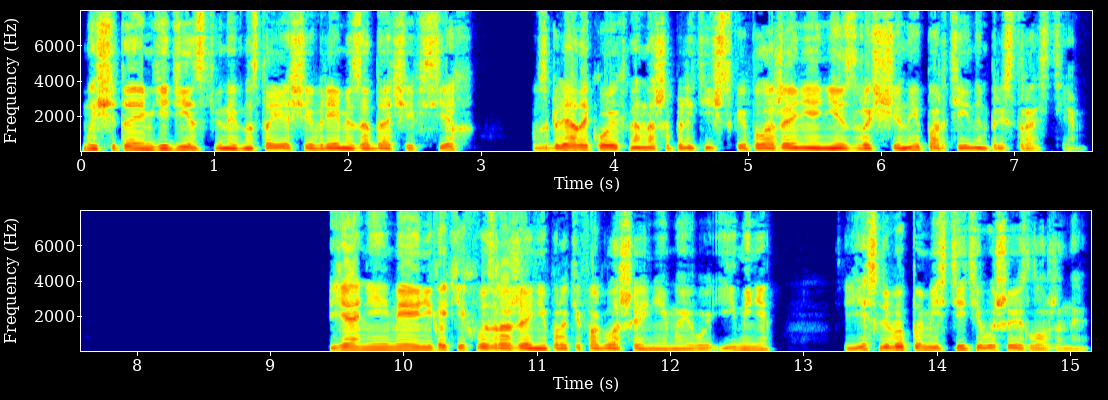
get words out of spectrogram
мы считаем единственной в настоящее время задачей всех, взгляды коих на наше политическое положение не извращены партийным пристрастием. Я не имею никаких возражений против оглашения моего имени, если вы поместите вышеизложенное.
